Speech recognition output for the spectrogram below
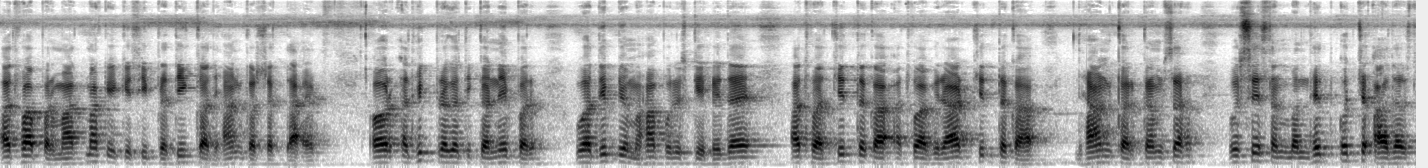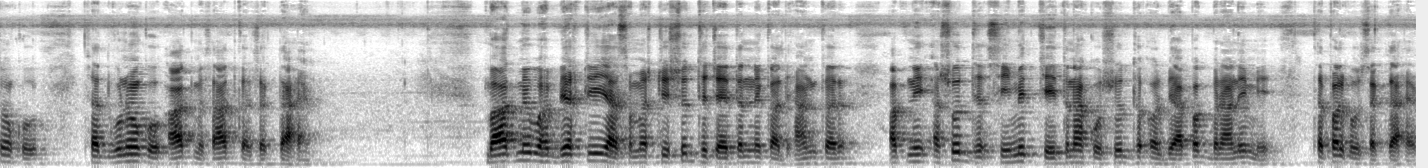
अथवा परमात्मा के किसी प्रतीक का ध्यान कर सकता है और अधिक प्रगति करने पर वह दिव्य महापुरुष के हृदय अथवा चित्त का अथवा विराट चित्त का ध्यान कर क्रमशः उससे संबंधित उच्च आदर्शों को, सद्गुणों को आत्मसात कर सकता है। बाद में वह व्यष्टि या समष्टि शुद्ध चैतन्य का ध्यान कर अपनी अशुद्ध, सीमित चेतना को शुद्ध और व्यापक बनाने में सफल हो सकता है।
